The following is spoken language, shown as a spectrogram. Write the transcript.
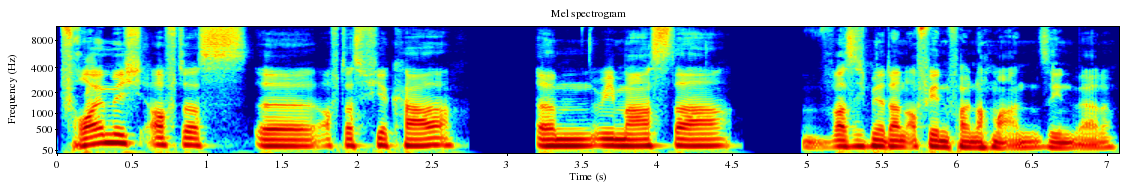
freue mich auf das, äh, auf das 4K ähm, Remaster, was ich mir dann auf jeden Fall nochmal ansehen werde.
